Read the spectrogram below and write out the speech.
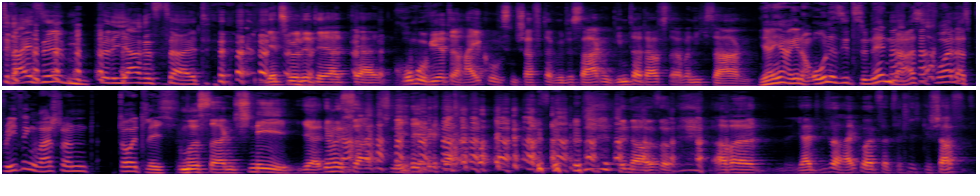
Drei Silben für die Jahreszeit. Jetzt würde der, der promovierte Heiko-Wissenschaftler würde sagen, Winter darfst du aber nicht sagen. Ja, ja, genau, ohne sie zu nennen. Da hast du vorher, das Briefing war schon deutlich. Du musst sagen Schnee. Ja, du musst sagen Schnee. genau so. Aber ja, dieser Heiko hat es tatsächlich geschafft.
